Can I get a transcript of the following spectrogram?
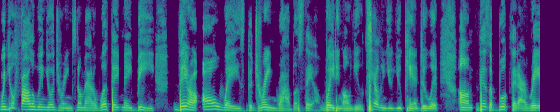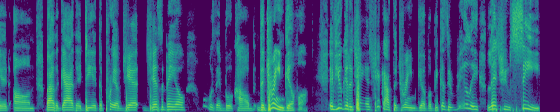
when you're following your dreams, no matter what they may be, there are always the dream robbers there waiting on you, telling you you can't do it. Um, there's a book that I read um, by the guy that did the prayer of Je- Jezebel. What was that book called? The Dream Giver. If you get a chance, check out the Dream Giver because it really lets you see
